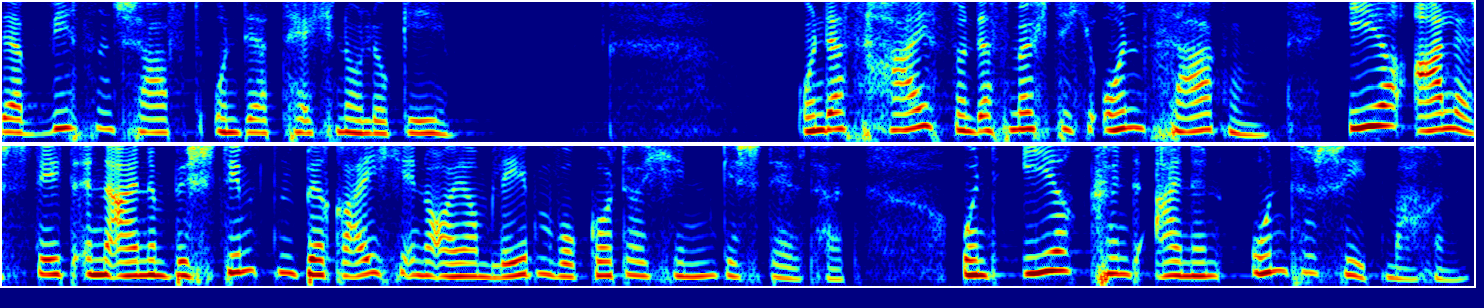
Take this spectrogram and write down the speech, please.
der Wissenschaft und der Technologie. Und das heißt, und das möchte ich uns sagen, ihr alle steht in einem bestimmten Bereich in eurem Leben, wo Gott euch hingestellt hat. Und ihr könnt einen Unterschied machen.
